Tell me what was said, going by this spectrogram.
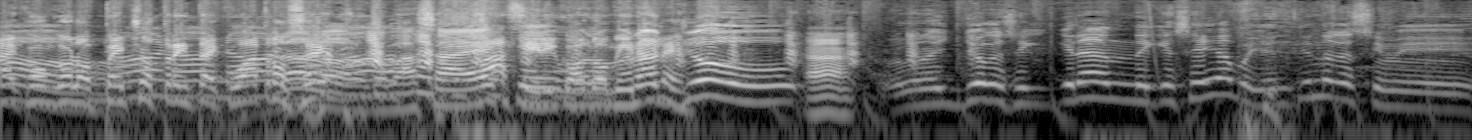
acá No, con, con los pechos no, 34 no, C. Claro, lo que pasa es Fácil, que y menos abdominales. yo, Ah. yo que soy grande, que sé yo, pues yo entiendo que si me.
